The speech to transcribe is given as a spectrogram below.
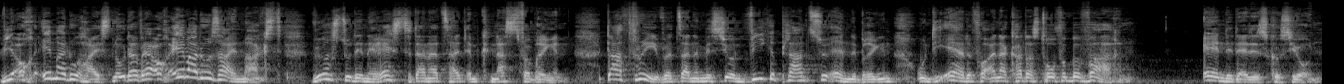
wie auch immer du heißen oder wer auch immer du sein magst, wirst du den Rest deiner Zeit im Knast verbringen. Darth 3 wird seine Mission wie geplant zu Ende bringen und die Erde vor einer Katastrophe bewahren. Ende der Diskussion.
